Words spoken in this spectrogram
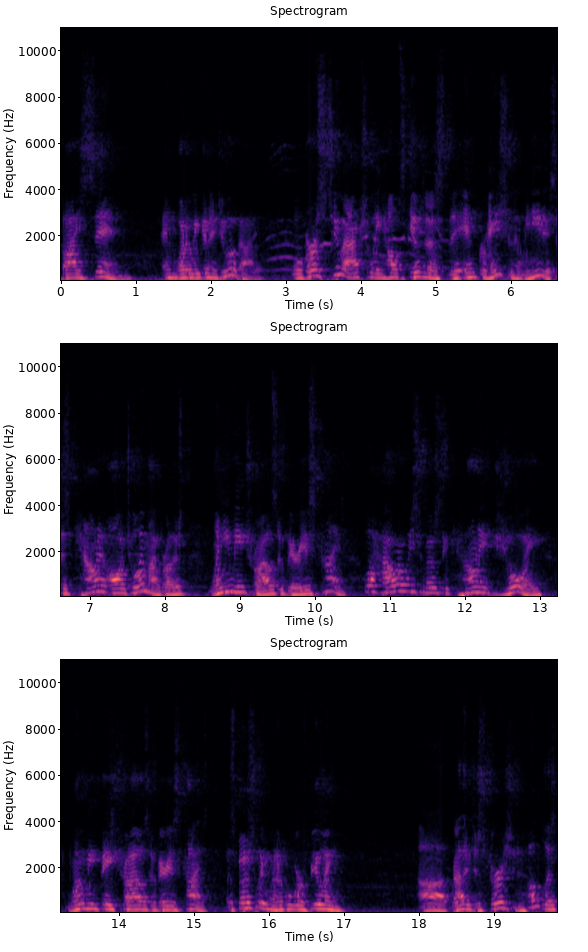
by sin. And what are we going to do about it? Well, verse 2 actually helps give us the information that we need. It says, Count it all joy, my brothers, when you meet trials of various kinds. Well, how are we supposed to count it joy when we face trials of various kinds? Especially whenever we're feeling uh, rather discouraged and hopeless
